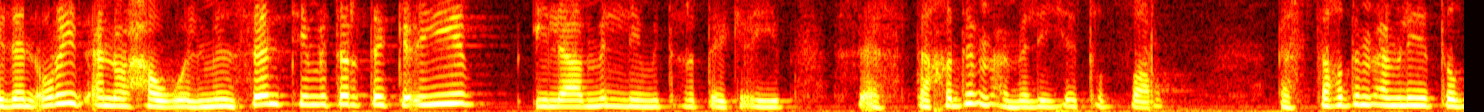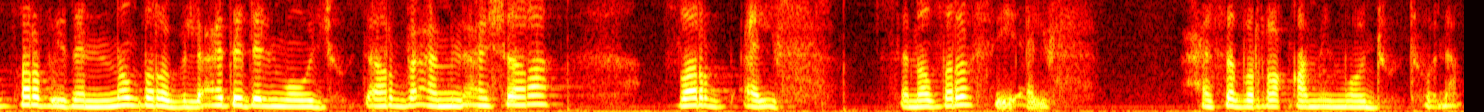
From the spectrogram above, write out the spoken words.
إذا أريد أن أحول من سنتيمتر تكعيب إلى مليمتر تكعيب. سأستخدم عملية الضرب. أستخدم عملية الضرب. إذا نضرب العدد الموجود. أربعة من عشرة. ضرب ألف. سنضرب في ألف. حسب الرقم الموجود هنا.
